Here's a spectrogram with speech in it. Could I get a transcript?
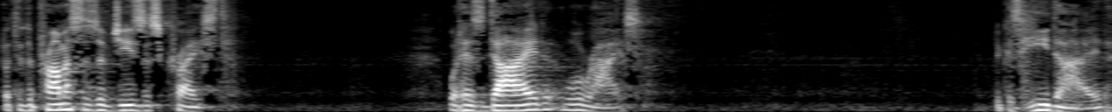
but through the promises of Jesus Christ, what has died will rise. Because he died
